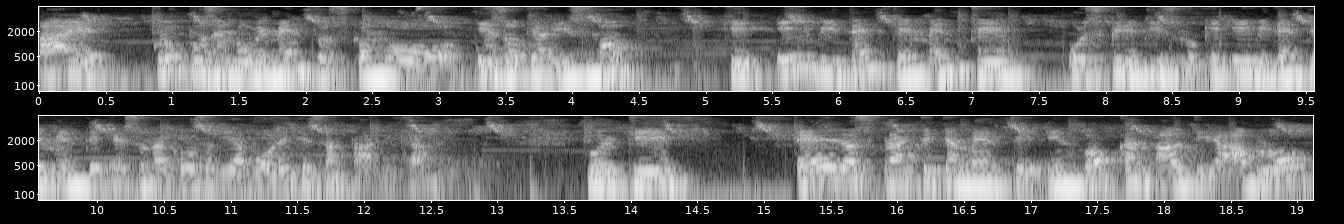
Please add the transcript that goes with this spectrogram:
hay grupos en movimientos como esoterismo que evidentemente, o espiritismo, que evidentemente es una cosa diabólica y satánica. Porque ellos prácticamente invocan al diablo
